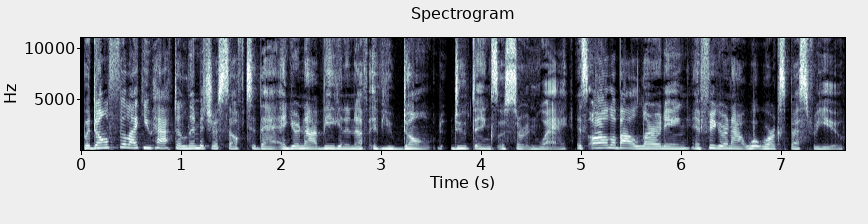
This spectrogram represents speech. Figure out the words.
But don't feel like you have to limit yourself to that and you're not vegan enough if you don't do things a certain way. It's all about learning and figuring out what works best for you.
